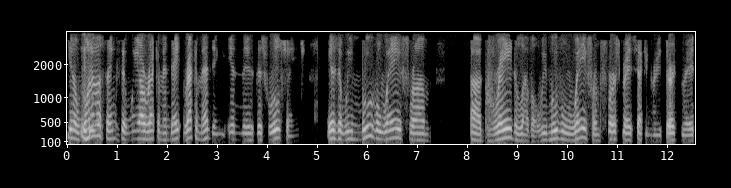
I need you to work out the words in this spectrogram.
you know one of Mhm. the things that we are recommenda- recommending in the, this rule change is that we move away from uh, grade level. We move away from first grade, second grade, third grade,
